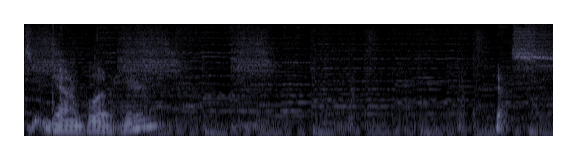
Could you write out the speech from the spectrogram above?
Is it down below here? Yes.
